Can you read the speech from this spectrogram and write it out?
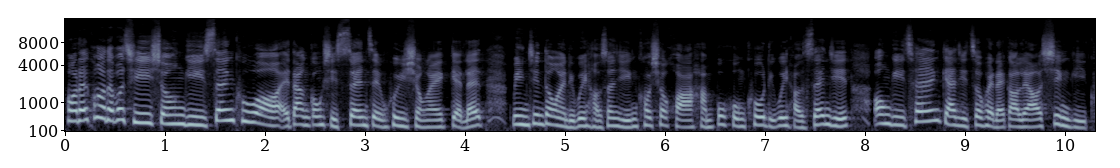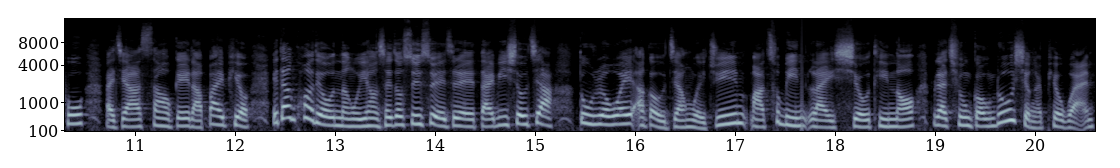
我来看台北市上二选区哦，会当讲是选战非常的激烈。民进党的立委候选人柯淑华、含不分区立委候选人王义清今日做伙来到了信义区来遮扫街来拜票。会当看到两位吼生做水水的这个代表小姐杜若威，啊，有张伟军嘛出面来收听哦，来抢攻女性的票源。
